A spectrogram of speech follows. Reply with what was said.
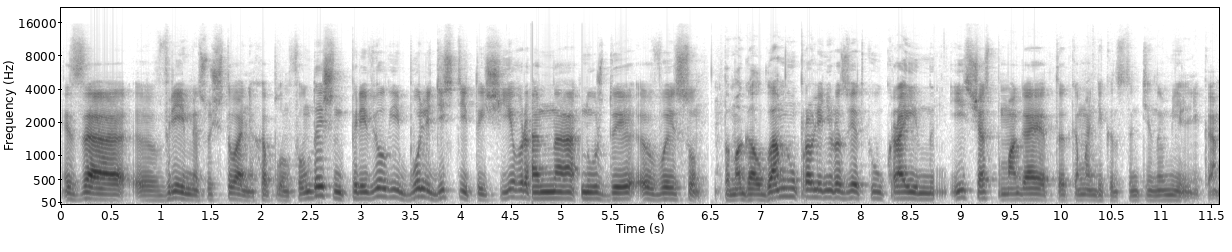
за э, время существования Хаплон Foundation перевел ей более 10 тысяч евро на нужды ВСУ. Помогал Главному управлению разведки Украины и сейчас помогает команде Константина Мельника.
